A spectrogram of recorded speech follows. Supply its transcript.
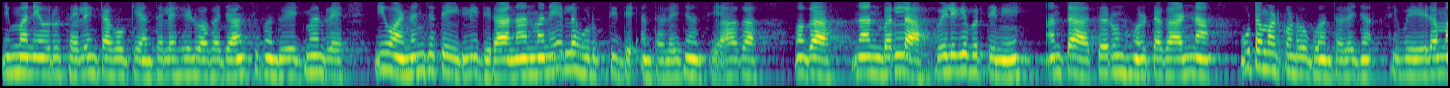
ನಿಮ್ಮನೆಯವರು ಸೈಲೆಂಟ್ ಆಗೋಕೆ ಅಂತೆಲ್ಲ ಹೇಳುವಾಗ ಜಾನ್ಸಿ ಬಂದು, ಯಜಮಾನ್ರೆ, ನೀವು ಅಣ್ಣನ ಜೊತೆ ಇಲ್ಲಿದ್ದೀರಾ? ನಾನು ಮನೆಯೆಲ್ಲ ಹುಡುಕ್ತಿದ್ದೆ, ಅಂತಾಳೆ ಜಾನ್ಸಿ. ಆಗ, ಮಗ, ನಾನು ಬರಲ್ಲ ಬೆಳಿಗ್ಗೆ ಬರ್ತೀನಿ, ಅಂತ ತರುಣ್ ಹೊರಟಾಗ, ಅಣ್ಣ, ಊಟ ಮಾಡ್ಕೊಂಡು ಹೋಗು, ಅಂತಾಳೆ ಜಾನ್ಸಿ. ಬೇಡಮ್ಮ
